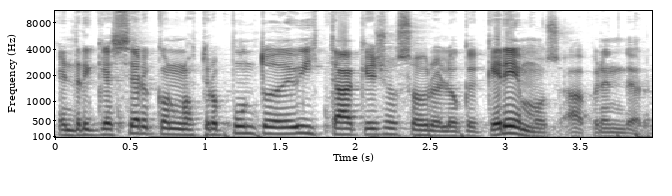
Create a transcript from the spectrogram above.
enriquecer con nuestro punto de vista aquello sobre lo que queremos aprender.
